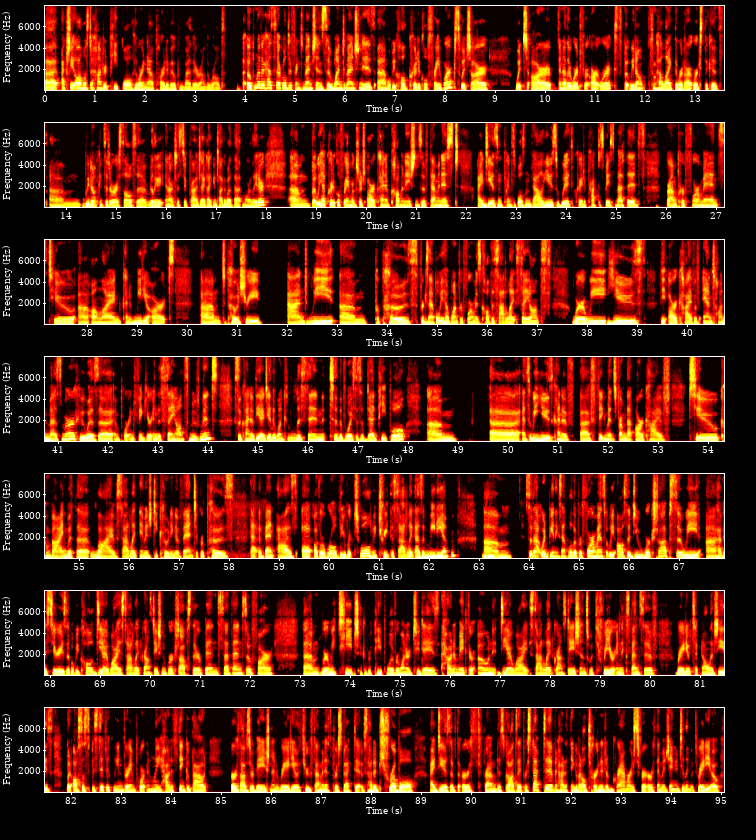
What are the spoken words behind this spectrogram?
uh, actually almost 100 people who are now part of Open Weather around the world. Open Weather has several different dimensions. So one dimension is um, what we call critical frameworks, which are which are another word for artworks, but we don't somehow like the word artworks because um, we don't consider ourselves a really an artistic project. I can talk about that more later. Um, but we have critical frameworks, which are kind of combinations of feminist ideas and principles and values with creative practice based methods, from performance to uh, online kind of media art um, to poetry and we um, propose, for example, we have one performance called the Satellite Seance, where we use the archive of Anton Mesmer, who was an important figure in the seance movement. So kind of the idea that one could listen to the voices of dead people. Um, uh, and so we use kind of uh, figments from that archive to combine with a live satellite image decoding event to propose that event as a otherworldly ritual. And we treat the satellite as a medium. Mm. Um, so that would be an example of a performance, but we also do workshops. So we uh, have a series of what we call DIY satellite ground station workshops. There have been seven so far. Um, where we teach a group of people over one or two days how to make their own DIY satellite ground stations with free or inexpensive radio technologies, but also specifically and very importantly, how to think about Earth observation and radio through feminist perspectives, how to trouble ideas of the Earth from this God's eye perspective, and how to think about alternative grammars for Earth imaging and dealing with radio.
